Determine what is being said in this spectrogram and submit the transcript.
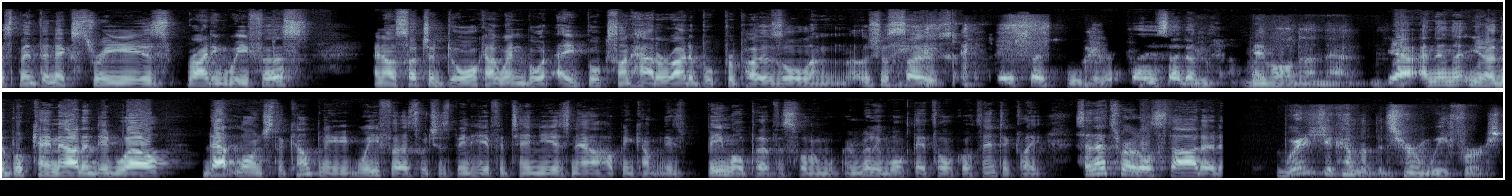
I spent the next three years writing We First. And I was such a dork. I went and bought eight books on how to write a book proposal, and it was just so it was so stupid. so, so we've, we've all done that. Yeah, and then the, you know the book came out and did well. That launched the company We First, which has been here for ten years now, helping companies be more purposeful and, and really walk their talk authentically. So that's where it all started. Where did you come up with the term "we first?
